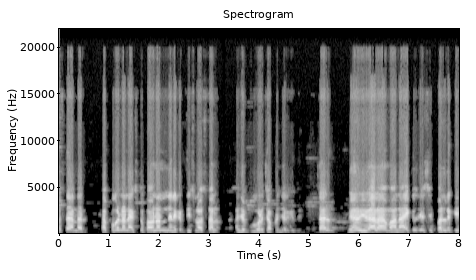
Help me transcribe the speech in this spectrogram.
వస్తాయన్నారు. తప్పకుండా నెక్స్ట్ పవన్ నేను ఇక్కడ తీసుకుని వస్తాను అని చెప్పి కూడా చెప్పడం జరిగింది. సార్ మేము ఈవేళ మా నాయకులు చేసే పనులకి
